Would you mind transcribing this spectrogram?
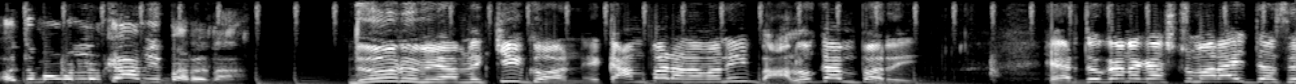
হয়তো মোবাইলের কামই পারে না। দূর আপনি কি কন? এ কাম পারে না মানে? ভালো কাম পারে। হের দোকানে কাস্টমার আইতাছে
